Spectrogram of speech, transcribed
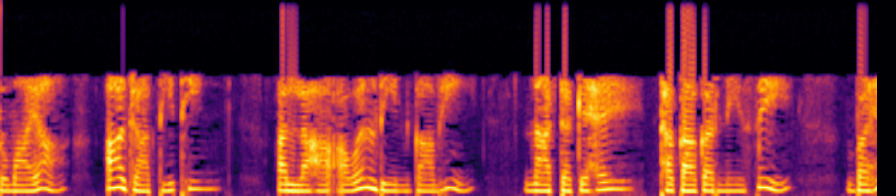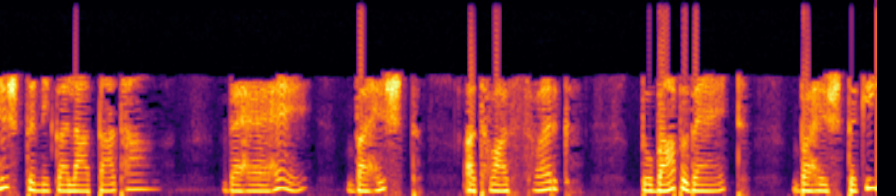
तो माया आ जाती थी। अल्लाह अवल दीन का भी नाटक है। थका करने से बहिश्त निकल आता था। वह है बहिश्त अथवा स्वर्ग तो बाप बैठ बहिश्त की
